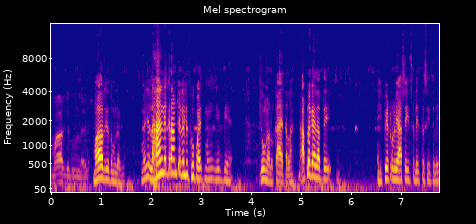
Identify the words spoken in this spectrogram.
माळावर जेवतो म्हणलं म्हणजे लहान लेकर आमच्या गलीत खूप आहेत मग एक बी आहे. घेऊन आलो. काय त्याला? आपलं काय जाते हे पेट्रोल बी असंही चले तसंही चले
